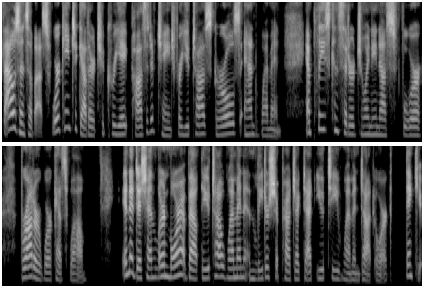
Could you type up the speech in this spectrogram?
thousands of us working together to create positive change for Utah's girls and women. And please consider joining us for broader work as well. In addition, learn more about the Utah Women and Leadership Project at utwomen.org. Thank you.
